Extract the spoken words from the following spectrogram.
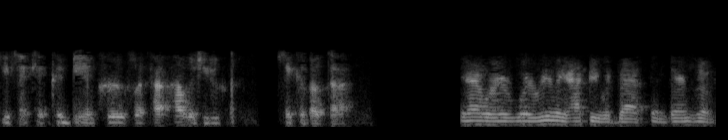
Do you think it could be improved? Like, how would you think about that? Yeah, we're we're really happy with that in terms of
